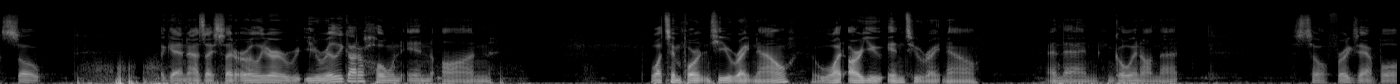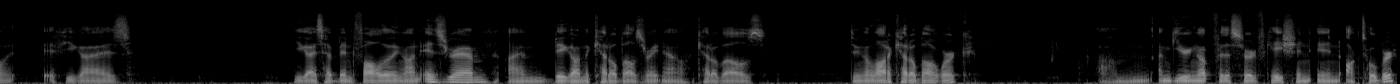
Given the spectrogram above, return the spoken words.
So, again, as I said earlier, you really got to hone in on what's important to you right now, what are you into right now, and then go in on that. So, for example, if you guys you guys have been following on Instagram, I'm big on the kettlebells right now. Kettlebells, doing a lot of kettlebell work. Um, I'm gearing up for the certification in October.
